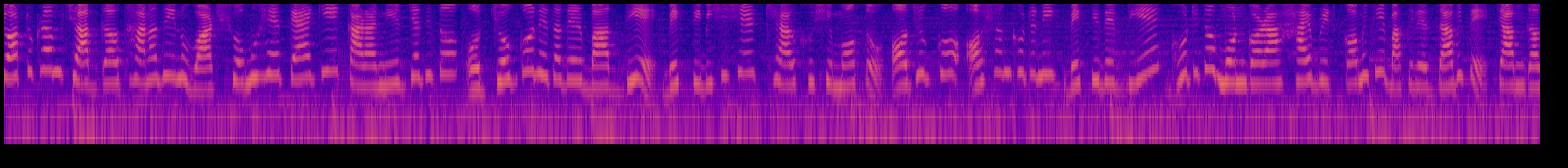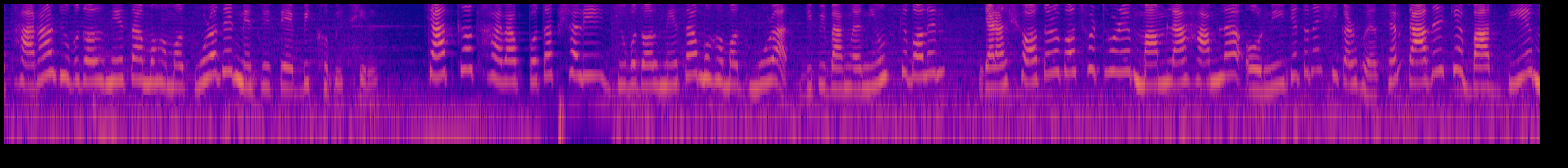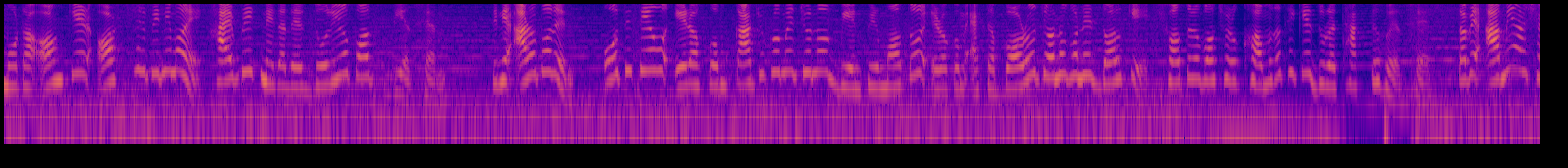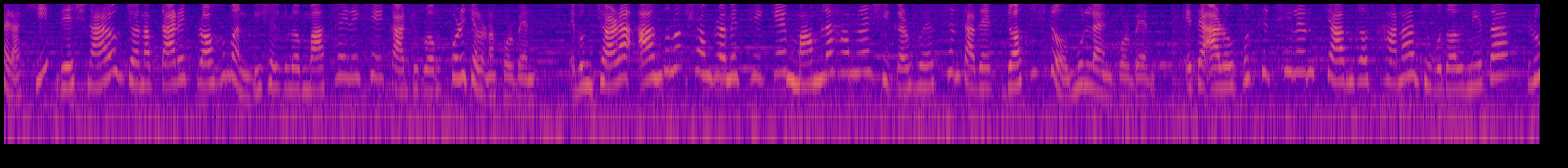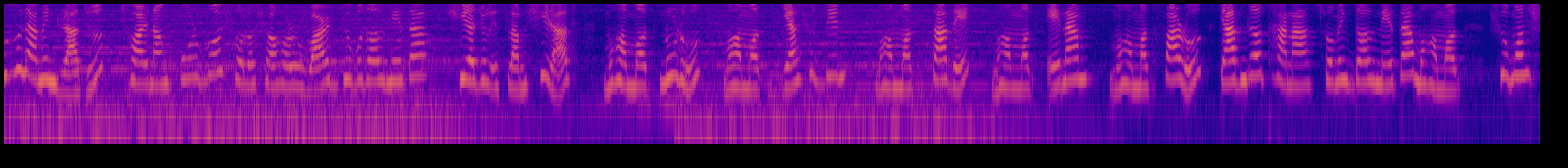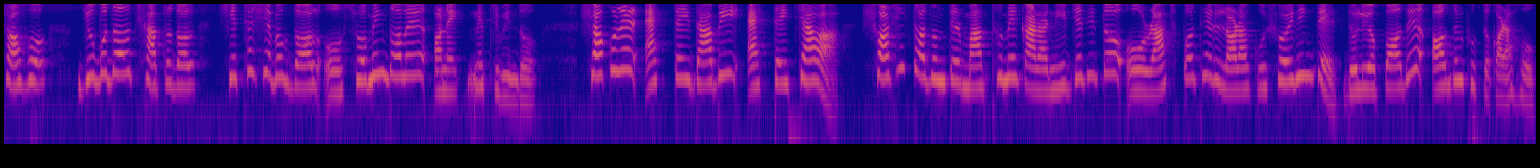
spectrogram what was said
চট্টগ্রাম, চাঁদগাঁও থানাধীন ওয়ার্ড সমূহে ত্যাগে, কারা নির্যাতিত ও যোগ্য নেতাদের বাদ দিয়ে ব্যক্তি বিশেষের খেয়াল খুশি মতো অযোগ্য, অসাংগঠনিক ব্যক্তিদের দিয়ে ঘটিত মন গড়া হাইব্রিড কমিটি বাতিলের দাবিতে চাঁদগাঁও থানা যুবদল নেতা মোহাম্মদ মুরাদের নেতৃত্বে বিক্ষোভ মিছিল। চাঁদগাঁও থানা প্রতাপশালী যুবদল নেতা মোহাম্মদ মুরাদ, ডিপি বাংলা নিউজকে বলেন যারা সতেরো বছর ধরে মামলা, হামলা ও নির্যাতনের শিকার হয়েছেন, তাদেরকে বাদ দিয়ে মোটা অঙ্কের অর্থের বিনিময়ে হাইব্রিড নেতাদের দলীয় পদ দিয়েছেন। তিনি আরও বলেন, অতীতেও এরকম কার্যক্রমের জন্য বিএনপির মতো এরকম একটা বড় জনগণের দলকে সতেরো বছর ক্ষমতা থেকে দূরে থাকতে হয়েছে। তবে আমি আশা রাখি দেশ নায়ক জনাব তারেক রহমান বিষয়গুলো মাথায় রেখে কার্যক্রম পরিচালনা করবেন। এবং যারা আন্দোলন সংগ্রামে থেকে মামলা হামলার শিকার হয়েছেন, তাদের যথেষ্ট মূল্যায়ন করবেন। এতে আরও উপস্থিত ছিলেন চাঁদগাঁও থানা যুবদল নেতা রুহুল আমিন রাজু, ছয় নং পূর্ব ষোলো শহর ওয়ার্ড যুবদল নেতা সিরাজুল ইসলাম সিরাজ, মোহাম্মদ নুরু, মোহাম্মদ গিয়াসুদ্দিন মোহাম্মদ সাদেক মোহাম্মদ এনাম, মোহাম্মদ ফারুক, চাঁদগাঁও থানা শ্রমিক দল নেতা মোহাম্মদ সুমন সহ যুবদল, ছাত্রদল, স্বেচ্ছাসেবক দল ও শ্রমিক দলের অনেক নেতৃবৃন্দ। সকলের একটাই দাবি, একটাই চাওয়া, সঠিক তদন্তের মাধ্যমে কারা নির্যাতিত ও রাজপথের লড়াকু সৈনিকদের দলীয় পদে অন্তর্ভুক্ত করা হোক।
